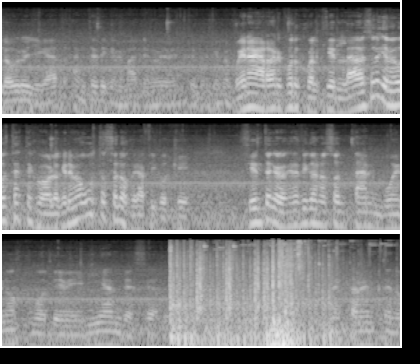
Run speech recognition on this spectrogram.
Logro llegar antes de que me maten, obviamente. Porque me pueden agarrar por cualquier lado. Eso es lo que me gusta este juego. Lo que no me gusta son los gráficos. Que siento que los gráficos no son tan buenos como deberían de ser. Honestamente no...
